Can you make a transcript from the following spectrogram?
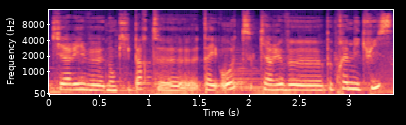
qui arrivent, donc qui partent euh, taille haute, qui arrivent euh, à peu près mi-cuisse.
